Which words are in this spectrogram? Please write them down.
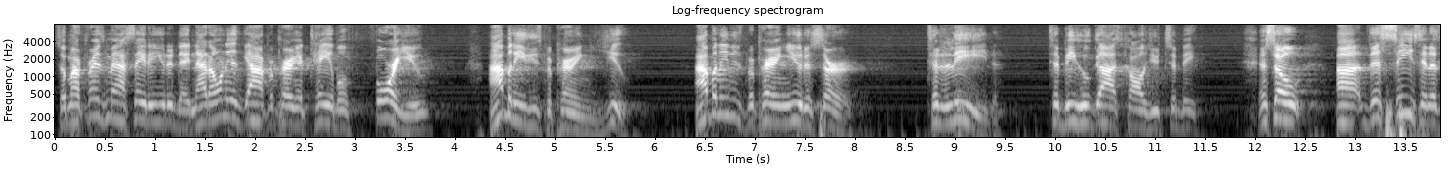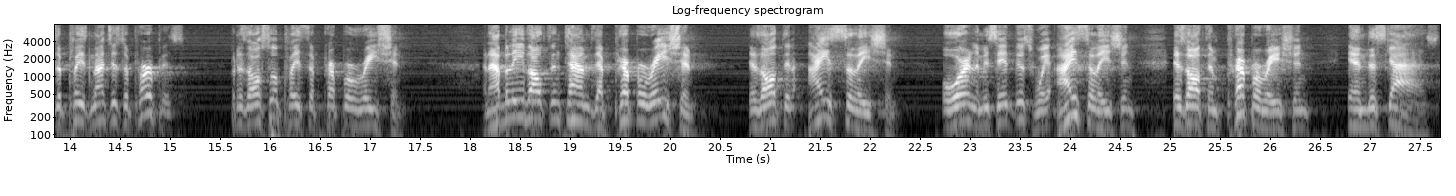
So, my friends, may I say to you today, not only is God preparing a table for you, I believe He's preparing you. I believe He's preparing you to serve, to lead, to be who God's called you to be. And so, uh, this season is a place not just of purpose, but it's also a place of preparation. And I believe oftentimes that preparation is often isolation. Or, let me say it this way isolation is often preparation in disguise.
